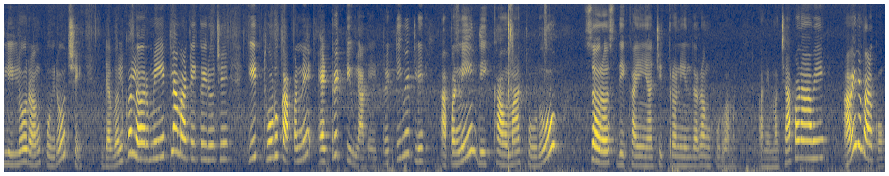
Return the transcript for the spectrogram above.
લીલો રંગ પૂર્યો છે. ડબલ કલર મેં એટલા માટે કર્યો છે કે થોડુંક આપણને એટ્રેક્ટિવ લાગે. એટ્રેક્ટિવ એટલે આપણને દેખાવમાં થોડું સરસ દેખાય અહીંયા ચિત્રની અંદર રંગ પૂરવામાં. અને મજા પણ આવે. આવે ને બાળકો?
